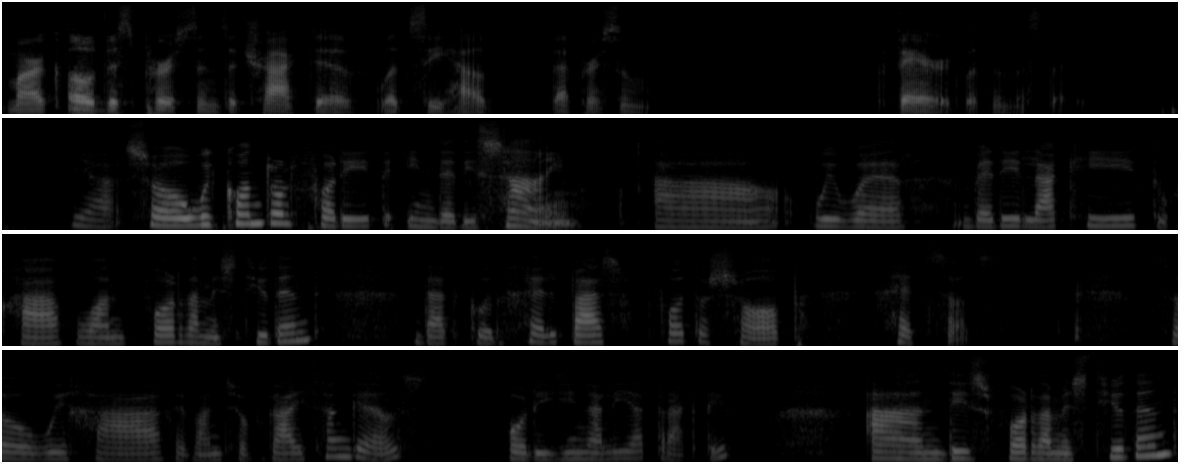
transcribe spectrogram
mark, oh, this person's attractive. Let's see how that person fared within the study. Yeah, so we control for it in the design uh, we were very lucky to have one Fordham student that could help us Photoshop headshots. So we have a bunch of guys and girls, originally attractive, and this Fordham student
